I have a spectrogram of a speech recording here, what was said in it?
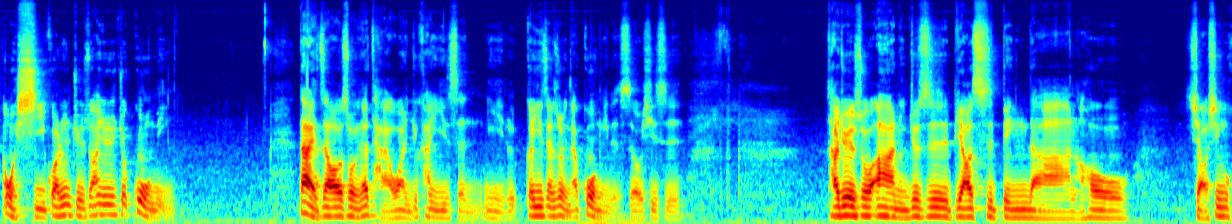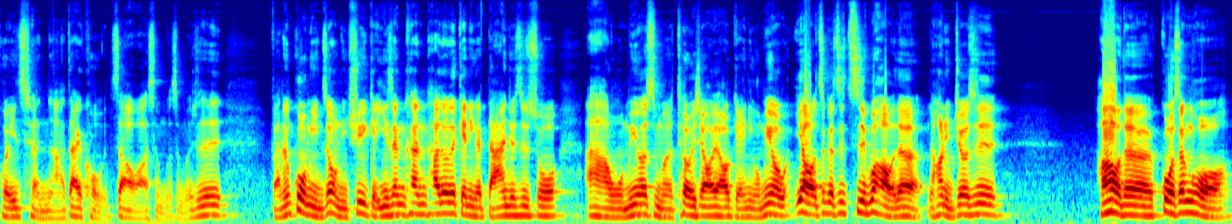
那我习惯就觉得说，就就过敏。大家也知道说你在台湾你去看医生，你跟医生说你在过敏的时候，其实他就会说啊，你就是不要吃冰的啊，然后小心灰尘啊，戴口罩啊，什么什么，就是。反正过敏之后，你去给医生看，他都会给你个答案，就是说啊，我没有什么特效药给你，我没有药，这个是治不好的。然后你就是好好的过生活，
